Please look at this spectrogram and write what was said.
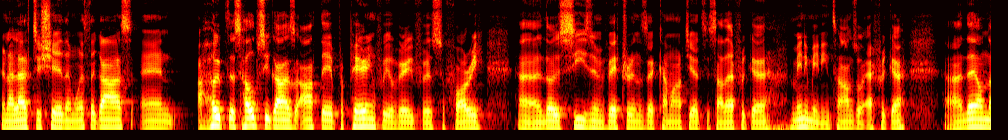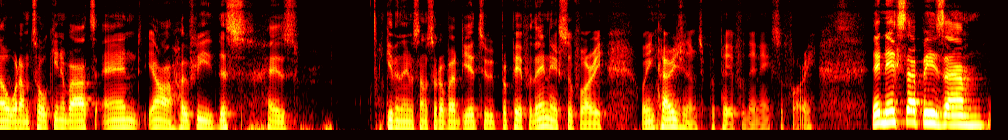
and I love to share them with the guys. And I hope this helps you guys out there preparing for your very first safari. Uh, those seasoned veterans that come out here to South Africa many, many times or Africa, uh, they'll know what I'm talking about. And yeah, hopefully this has given them some sort of idea to prepare for their next safari or encourage them to prepare for their next safari. Then next up is um,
